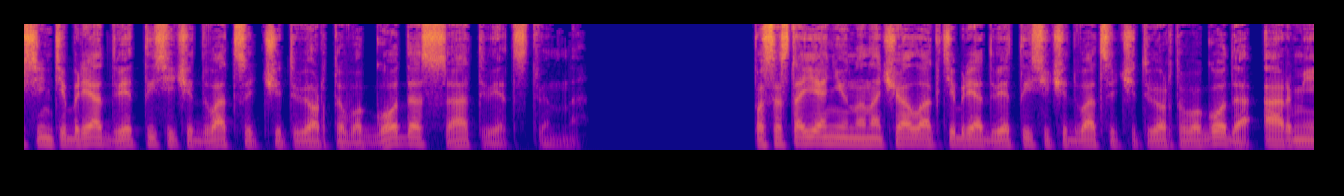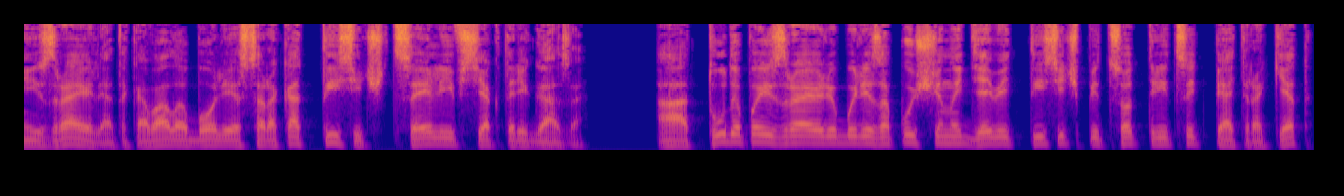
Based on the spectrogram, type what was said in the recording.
сентября 2024 года соответственно. По состоянию на начало октября 2024 года армия Израиля атаковала более 40 тысяч целей в секторе Газа, а оттуда по Израилю были запущены 9535 ракет,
